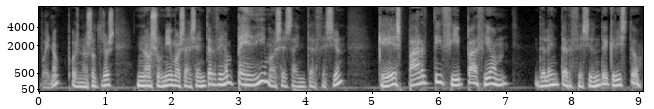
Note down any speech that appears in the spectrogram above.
Bueno, pues nosotros nos unimos a esa intercesión, pedimos esa intercesión, que es participación de la intercesión de Cristo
